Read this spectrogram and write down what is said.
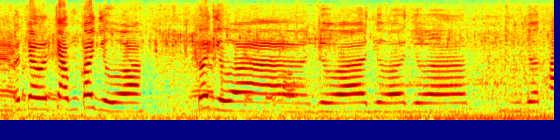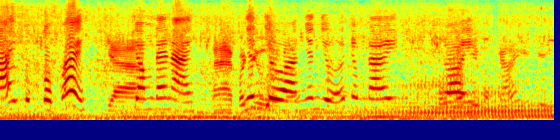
À, Ở trong, kẹp. trong có dừa Có À, dừa, dừa, dừa, dừa, dừa thái cục cục ấy dạ. Trong đây này. À có Nhân dừa dừa, nhân dừa ở trong đây. Một Rồi. một cái vậy chị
